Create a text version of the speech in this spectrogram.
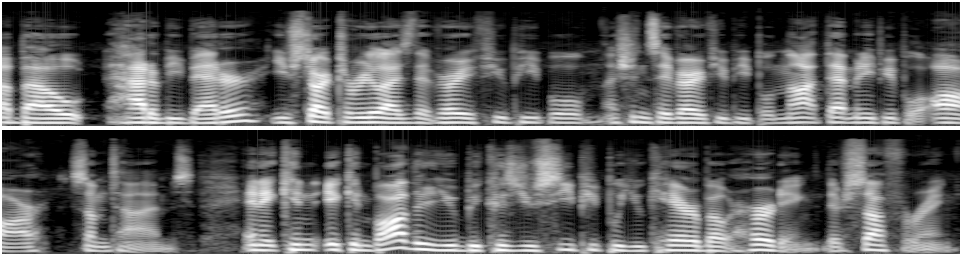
about how to be better, you start to realize that very few people, I shouldn't say very few people, not that many people are sometimes. And it can it can bother you because you see people you care about hurting, they're suffering,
